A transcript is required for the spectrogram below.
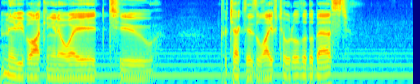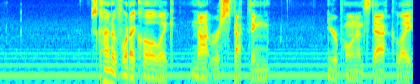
maybe blocking in a way to protect his life total the best. It's kind of what I call like not respecting your opponent's deck, like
